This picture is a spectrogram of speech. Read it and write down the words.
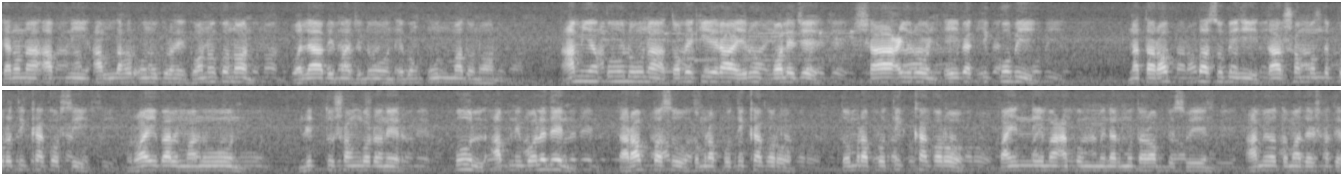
কেননা আপনি আল্লাহর অনুগ্রহে গণক নন, ওয়ালা বিমাজনুন এবং উন্মাদ নন। আমি না তবে কি এরা এরূপ বলে যে শাইরুন এই ব্যক্তি কবি? না তার অব্বাসবিহি তার সম্বন্ধে প্রতীক্ষা করছি। রয়বাল মানুন, মৃত্যু সংগঠনের। কুল, আপনি বলে দেন তার অব্বাসু তোমরা প্রতীক্ষা করো, তোমরা প্রতীক্ষা করো। ফাইন্নি মাআকুম মিনাল মুতারাব্বিসিন আমিও তোমাদের সাথে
